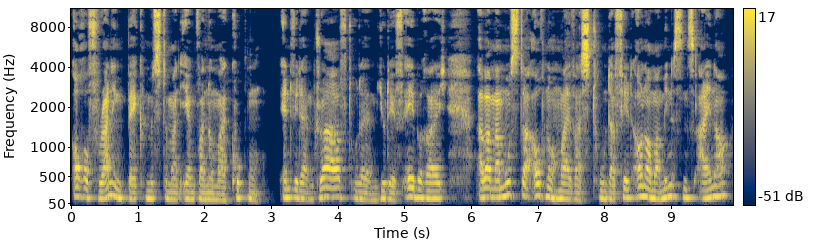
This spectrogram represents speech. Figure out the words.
Auch auf Running Back müsste man irgendwann nochmal gucken. Entweder im Draft oder im UDFA-Bereich. Aber man muss da auch noch mal was tun. Da fehlt auch noch mal mindestens einer,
